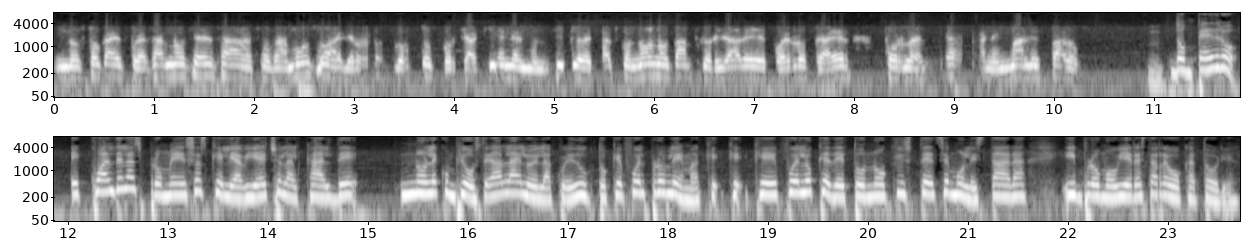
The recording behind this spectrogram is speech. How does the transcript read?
nos toca desplazarnos esa Sogamoso a llevar los productos porque aquí en el municipio de Tasco no nos dan prioridad de poderlos traer por las vías tan en mal estado. Don Pedro, eh, ¿cuál de las promesas que le había hecho el alcalde no le cumplió? Usted habla de lo del acueducto. ¿Qué fue el problema? ¿Qué, qué, qué fue lo que detonó que usted se molestara y promoviera esta revocatoria?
